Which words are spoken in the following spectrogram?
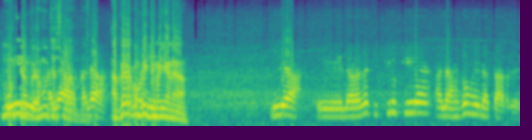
Mucha, Sí, pero mucha ojalá, suerte. ojalá. ¿A qué hora compite mañana? Mira, eh, la verdad que creo que era a las 2 de la tarde.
